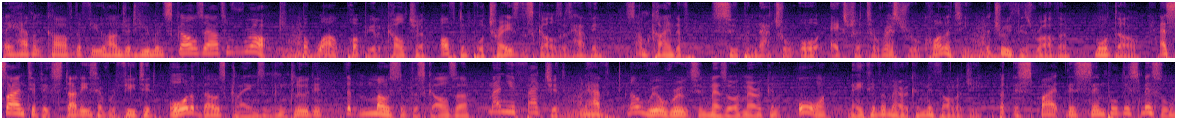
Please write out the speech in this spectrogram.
they haven't carved a few hundred human skulls out of rock? But while popular culture culture often portrays the skulls as having some kind of supernatural or extraterrestrial quality, the truth is rather more dull, as scientific studies have refuted all of those claims and concluded that most of the skulls are manufactured and have no real roots in Mesoamerican or Native American mythology. But despite this simple dismissal,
